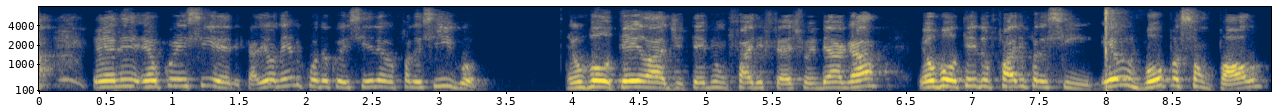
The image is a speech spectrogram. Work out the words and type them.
ele, eu conheci ele, cara. Eu lembro quando eu conheci ele, eu falei assim, Igor, eu voltei lá de. Teve um Fire Festival em BH. Eu voltei do Fire e falei assim: eu vou para São Paulo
